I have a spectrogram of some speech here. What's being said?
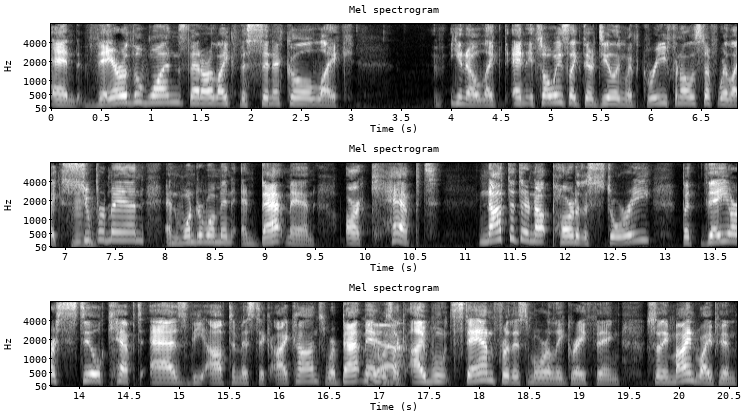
and they're the ones that are like the cynical like you know like and it's always like they're dealing with grief and all this stuff where like hmm. superman and wonder woman and batman are kept not that they're not part of the story but they are still kept as the optimistic icons where batman was like i won't stand for this morally gray thing so they mind wipe him.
